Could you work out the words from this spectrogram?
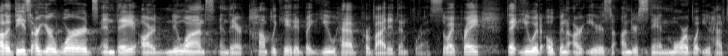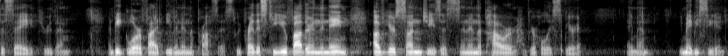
Father, these are your words, and they are nuanced and they are complicated, but you have provided them for us. So I pray that you would open our ears to understand more of what you have to say through them and be glorified even in the process. We pray this to you, Father, in the name of your Son, Jesus, and in the power of your Holy Spirit. Amen. You may be seated.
